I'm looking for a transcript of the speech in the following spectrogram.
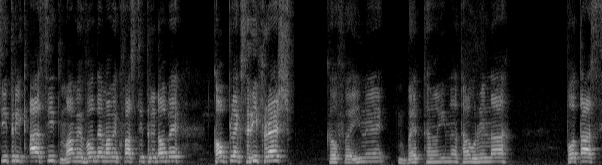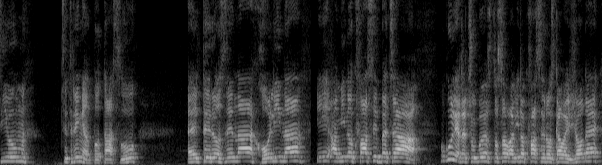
Citric Acid, mamy wodę, mamy kwas cytrynowy, kompleks Refresh, kofeiny, betaina, tauryna, potasium, cytrynian potasu, L-tyrozyna, cholina i aminokwasy BCA. Ogólnie rzecz ujmując, to są aminokwasy rozgałęzione,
